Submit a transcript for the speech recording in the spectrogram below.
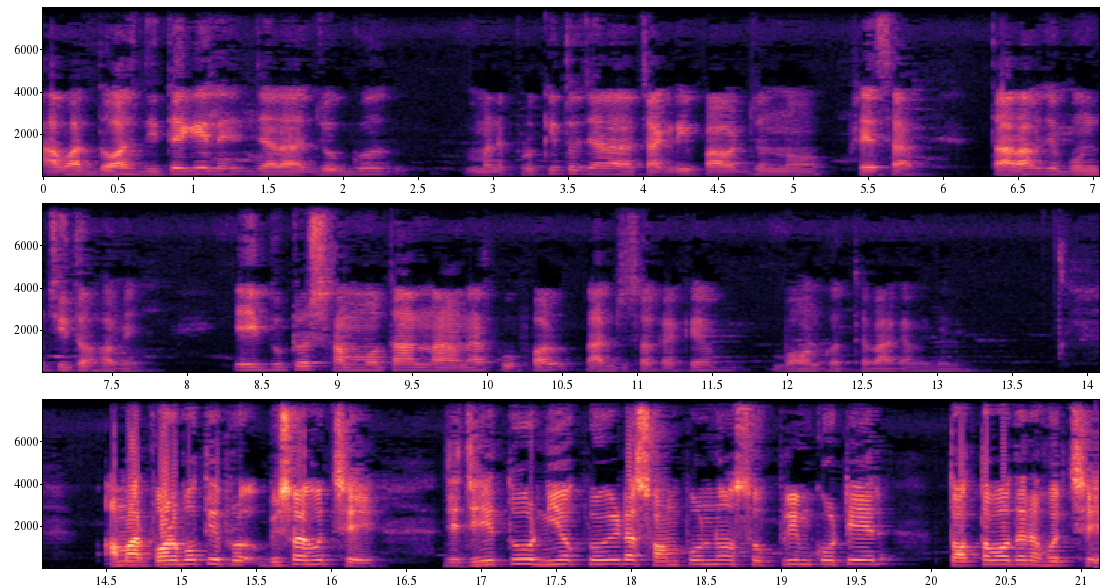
আবার দশ দিতে গেলে যারা যোগ্য মানে প্রকৃত যারা চাকরি পাওয়ার জন্য ফ্রেশার তারাও যে বঞ্চিত হবে, এই দুটো সাম্যতা না আনার কুফল রাজ্য সরকারকে বহন করতে হবে আগামী দিনে। আমার পরবর্তী প্র- বিষয় হচ্ছে যে যেহেতু নিয়োগ প্রক্রিয়াটা সম্পূর্ণ সুপ্রিম কোর্টের তত্ত্বাবধানে হচ্ছে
